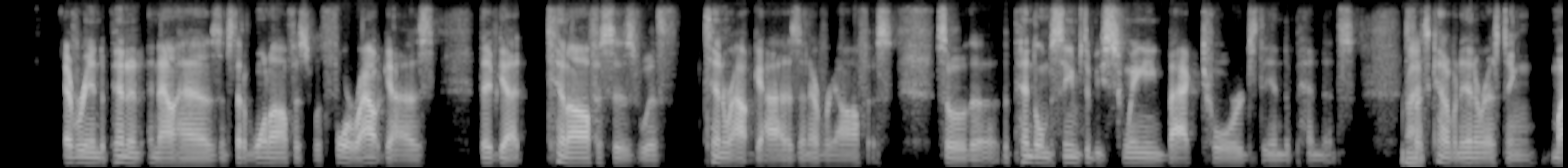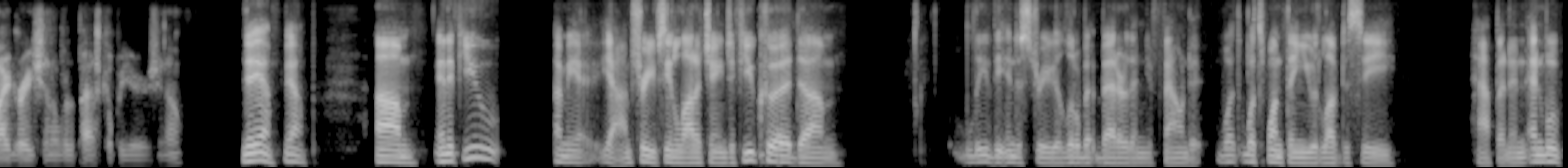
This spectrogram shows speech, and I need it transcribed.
every independent now has instead of one office with four route guys, they've got 10 offices with 10 route guys in every office. So the the pendulum seems to be swinging back towards the independents. Right. So it's kind of an interesting migration over the past couple years, you know. Yeah, yeah. Um, and if you I mean, yeah, I'm sure you've seen a lot of change. If you could um, leave the industry a little bit better than you found it, what what's one thing you would love to see happen? And and we'll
